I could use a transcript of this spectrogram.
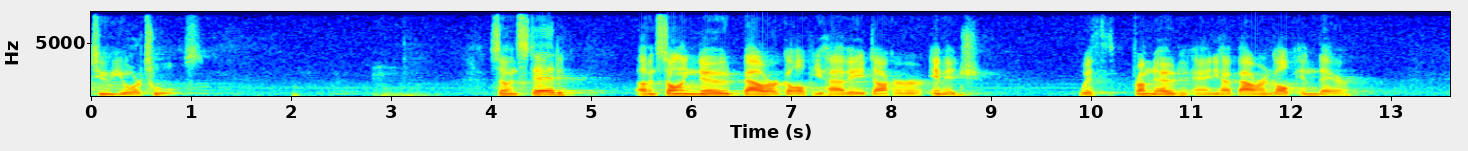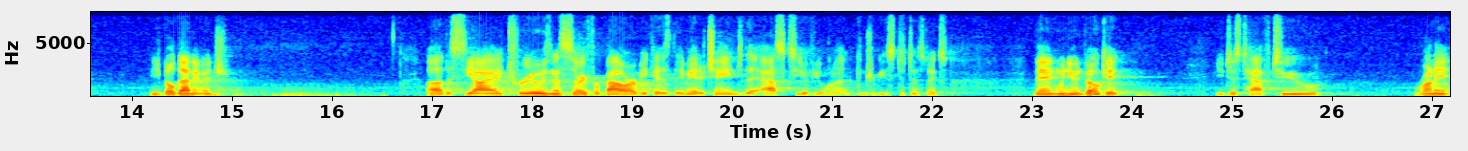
to your tools. So instead of installing Node, Bower, Gulp, you have a Docker image with from Node, and you have Bower and Gulp in there. You build that image. Uh, the CI true is necessary for Bower because they made a change that asks you if you want to contribute statistics. Then when you invoke it, you just have to run it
